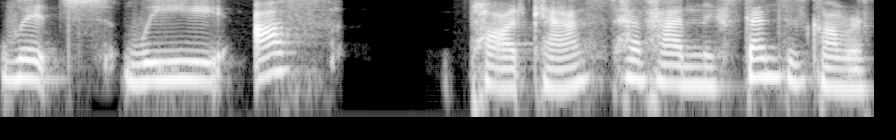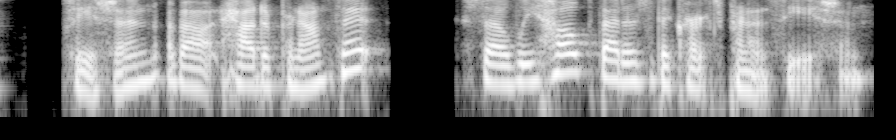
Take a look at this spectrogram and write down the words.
which we off podcast have had an extensive conversation about how to pronounce it. So we hope that is the correct pronunciation.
